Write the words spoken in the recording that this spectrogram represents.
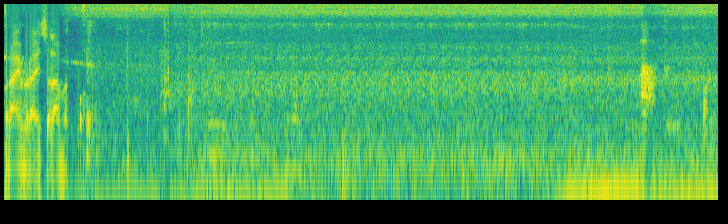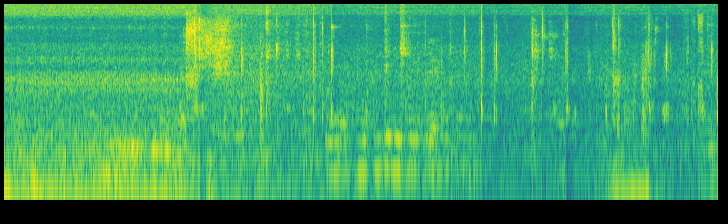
Maraming maraming salamat po. Ate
